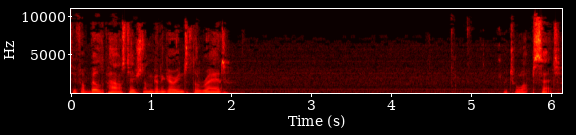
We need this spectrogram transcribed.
See, if I build a power station, I'm going to go into the red, which will upset,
